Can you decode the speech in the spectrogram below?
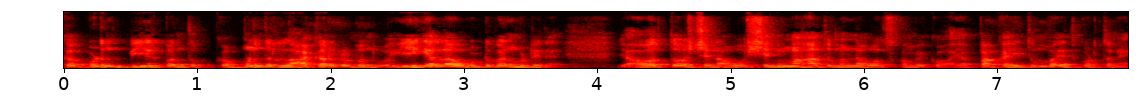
ಕಬ್ಬಿಣದ ಬೀರ್ ಬಂತು. ಕಬ್ಬಿಣದ ಲಾಕರ್ಗಳು ಬಂದವು. ಈಗೆಲ್ಲ ವುಡ್ ಬಂದ್ಬಿಟ್ಟಿದೆ. ಯಾವತ್ತೂ ಅಷ್ಟೇ, ನಾವು ಶನಿ ಮಹಾತ್ಮನ್ನ ಹೋಲಿಸ್ಕೊಬೇಕು. ಆ ಯಪ್ಪ ಕೈ ತುಂಬ ಎತ್ಕೊಡ್ತಾನೆ.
